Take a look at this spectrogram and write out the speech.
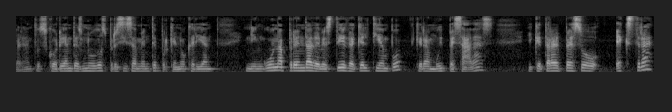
Entonces corrían desnudos precisamente porque no querían ninguna prenda de vestir de aquel tiempo que eran muy pesadas y que traer peso extra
